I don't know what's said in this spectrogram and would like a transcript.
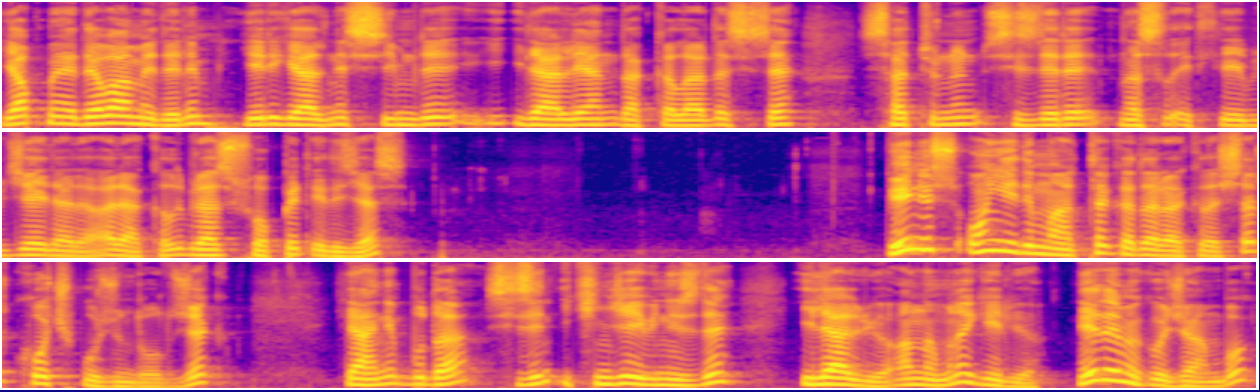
yapmaya devam edelim. Yeri geldiğinde şimdi ilerleyen dakikalarda size Satürn'ün sizleri nasıl etkileyebileceği ile alakalı biraz sohbet edeceğiz. Venüs 17 Mart'a kadar arkadaşlar Koç burcunda olacak. Yani bu da sizin ikinci evinizde ilerliyor anlamına geliyor. Ne demek hocam bu?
